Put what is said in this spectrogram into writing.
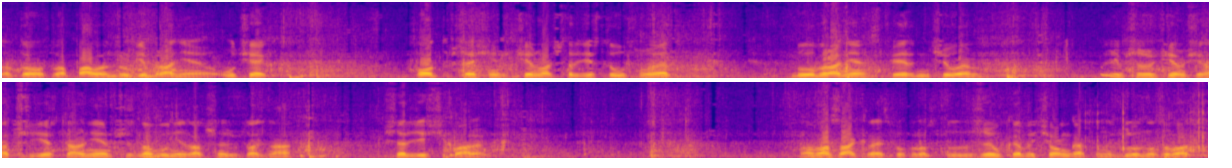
no to złapałem, drugie branie uciekł. Pod, wcześniej rzuciłem na 48 metr. Było branie, spierniczyłem. I przerzuciłem się na 30, ale nie wiem czy znowu nie zacznę rzucać na 40 parę. No masakra jest po prostu. Żyłkę wyciąga ten glut, no zobaczcie.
